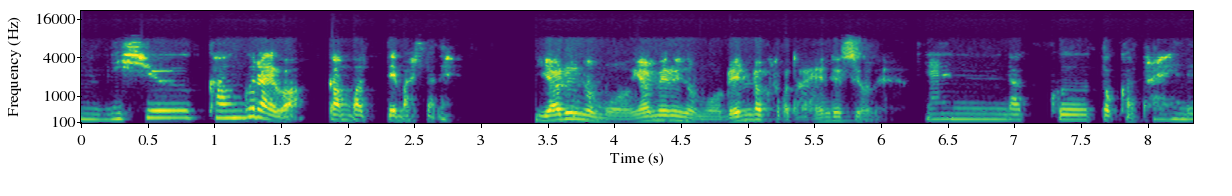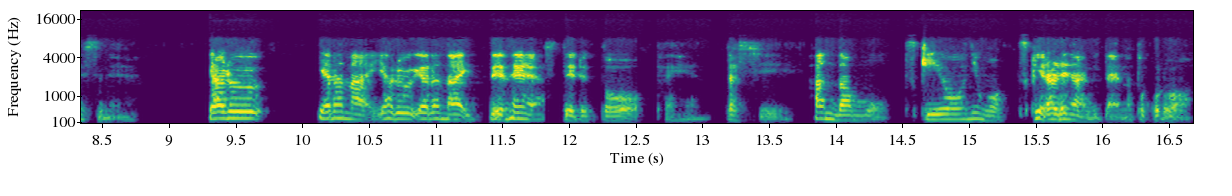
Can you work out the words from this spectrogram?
うん、2週間ぐらいは頑張ってましたね。やるのもやめるのも連絡とか大変ですよね。連絡とか大変ですね。やるやらない、やる、やらないってね、してると。大変だし、判断もつきようにもつけられないみたいなところは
